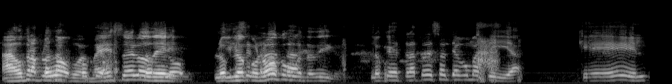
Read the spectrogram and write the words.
a otra plataforma. Eso es lo, lo- de él. lo- lo y que lo conozco, trata- como te digo. Lo que se trata de Santiago Matías, que él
